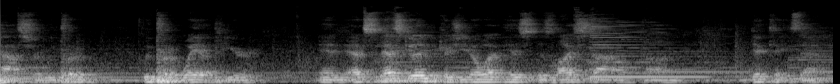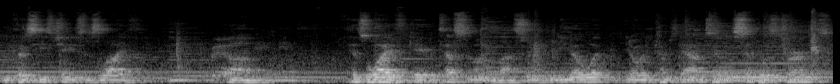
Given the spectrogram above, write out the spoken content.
pastor, we put him, we put him way up here, and that's that's good because you know what his his lifestyle dictates that because he's changed his life. Um, his wife gave a testimony last week, and you know what you know what it comes down to in the simplest terms:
